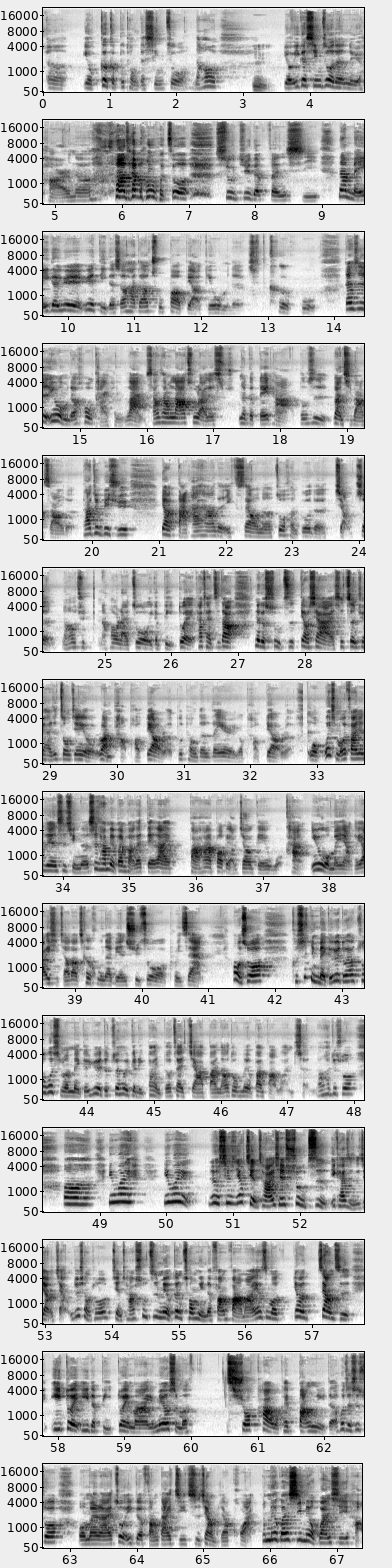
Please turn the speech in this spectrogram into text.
呃有各个不同的星座，然后。嗯，有一个星座的女孩呢，她在帮我做数据的分析。那每一个月月底的时候，她都要出报表给我们的客户。但是因为我们的后台很烂，常常拉出来的那个 data 都是乱七八糟的，她就必须。要打开他的 Excel 呢，做很多的矫正，然后去，然后来做一个比对，他才知道那个数字掉下来是正确还是中间有乱跑跑掉了，不同的 layer 有跑掉了。我为什么会发现这件事情呢？是他没有办法在 deadline 把他的报表交给我看，因为我们两个要一起交到客户那边去做 present。那我说，可是你每个月都要做，为什么每个月的最后一个礼拜你都在加班，然后都没有办法完成？然后他就说，啊，因为因为。那其实要检查一些数字，一开始是这样讲，我就想说，检查数字没有更聪明的方法吗？要这么要这样子一对一的比对吗？有没有什么 shortcut 我可以帮你的？或者是说，我们来做一个防呆机制，这样比较快？那没有关系，没有关系。好，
